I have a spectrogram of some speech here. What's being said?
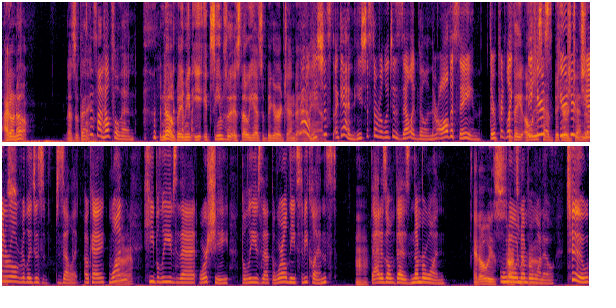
I don't know. That's the thing. That's not helpful then. no, but I mean, he, it seems as though he has a bigger agenda. No, he's hand. just again, he's just a religious zealot villain. They're all the same. They're pretty like they always here's, have bigger here's your agendas. general religious zealot. Okay, one, Alright. he believes that, or she believes that the world needs to be cleansed. Mm-hmm. That is that is number one. It always Uno number one oh. Two,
